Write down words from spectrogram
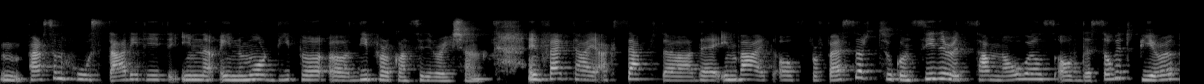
mm, person who studied it in in more deeper uh, deeper consideration. In fact, I accept uh, the invite of professor to consider it some novels of the Soviet period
